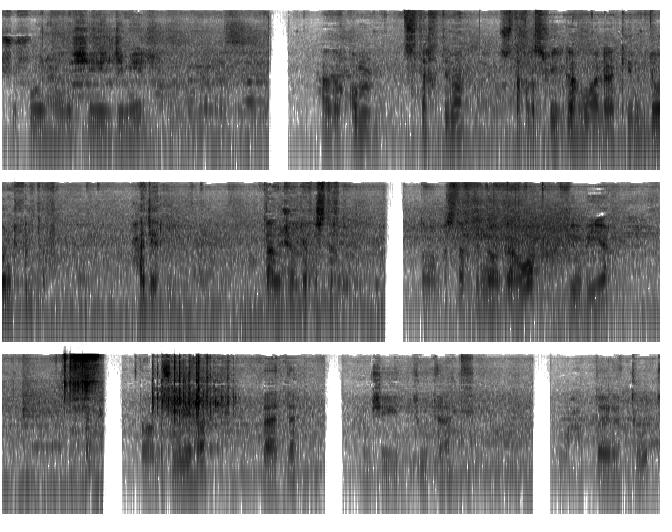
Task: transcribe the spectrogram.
تشوفون هذا الشيء الجميل. هذا قمع تستخدمه تستخلص فيه القهوة لكن بدون فلتر. حجري تعالوا نشوف كيف نستخدمه. طبعا بستخدم نوع قهوة إثيوبية. طبعا بسويها باردة. أهم شيء التوتات وحطينا التوت.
